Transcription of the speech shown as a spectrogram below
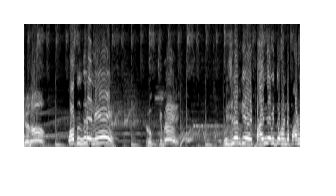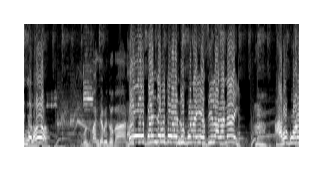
চলো কত দূরে নি? ঢুকছি বে। বুঝলাম কি ওই পাঞ্জাবির দোকানটা পার হয়ে গেল কোন পাঞ্জাবি দোকান? ওই পাঞ্জাবি দোকানে ঢুকবো না এসি লাগা নাই। আরও বড়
